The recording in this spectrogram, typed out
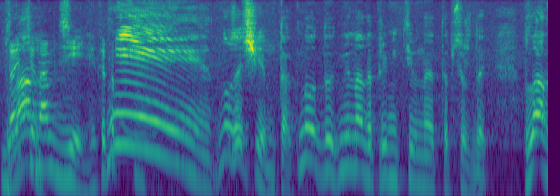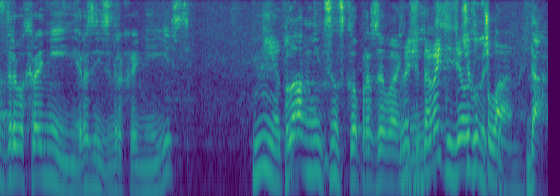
Дайте План... нам денег. Это... Нет, ну зачем так? Ну, не надо примитивно это обсуждать. План здравоохранения, развития здравоохранения есть? Нет. План медицинского образования Значит, есть? давайте делать Секундочку. планы. Да.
